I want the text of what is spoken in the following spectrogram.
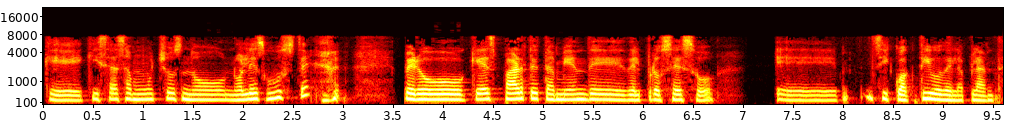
que quizás a muchos no, les guste, pero que es parte también del proceso eh, psicoactivo de la planta.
